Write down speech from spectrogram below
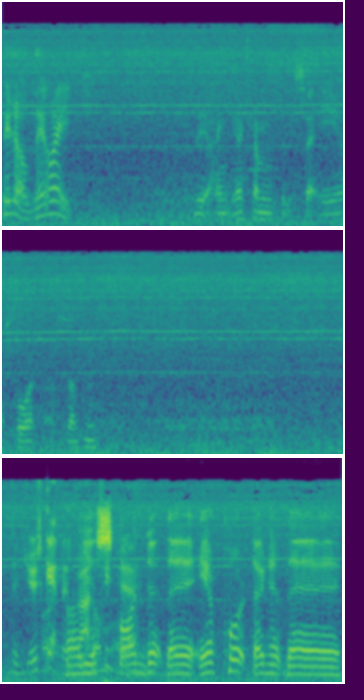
Where are they like? Right, I think they're coming to the city airport or something. Did you just get an Oh, you spawned at the airport down at the...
